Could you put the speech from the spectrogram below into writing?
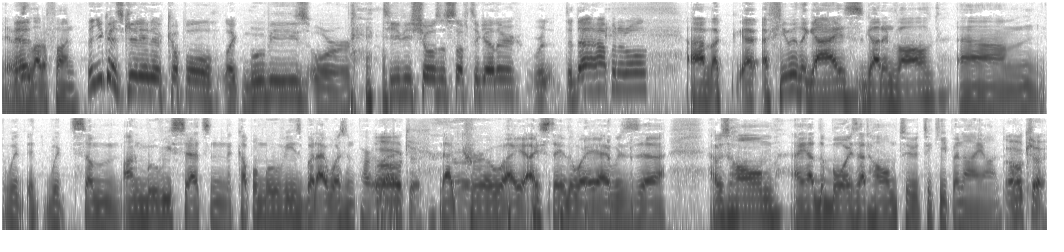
it was a lot of fun. Then you guys get in a couple like movies or TV shows and stuff together. Were, did that happen at all? Um, a, a few of the guys got involved um, with with some on movie sets and a couple movies, but I wasn't part of that, Oh, okay. that crew. I, I stayed away. I was uh, I was home. I had the boys at home to, to keep an eye on. Okay.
